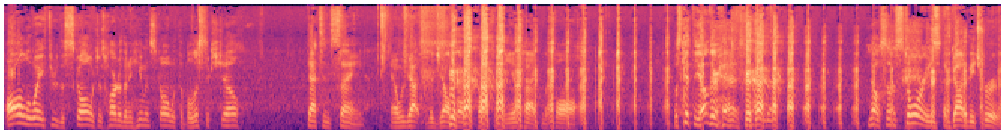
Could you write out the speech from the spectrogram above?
all the way through the skull, which is harder than a human skull with the ballistics gel. That's insane. And we got the gel falling apart from the impact and the fall. Let's get the other head. no, so the stories have got to be true.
